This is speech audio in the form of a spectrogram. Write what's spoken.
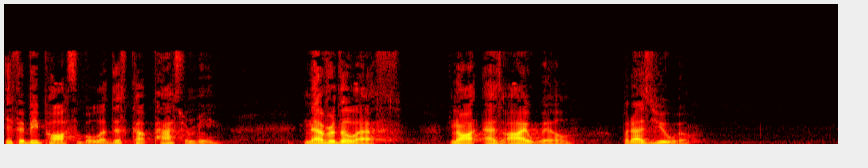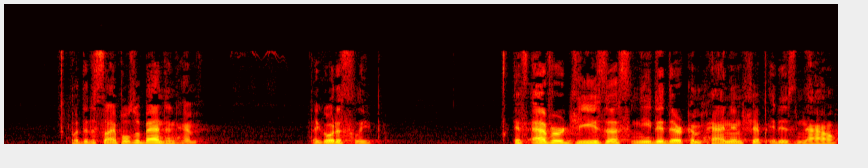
if it be possible, let this cup pass from me. Nevertheless, not as I will, but as you will. But the disciples abandon him. They go to sleep. If ever Jesus needed their companionship, it is now.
